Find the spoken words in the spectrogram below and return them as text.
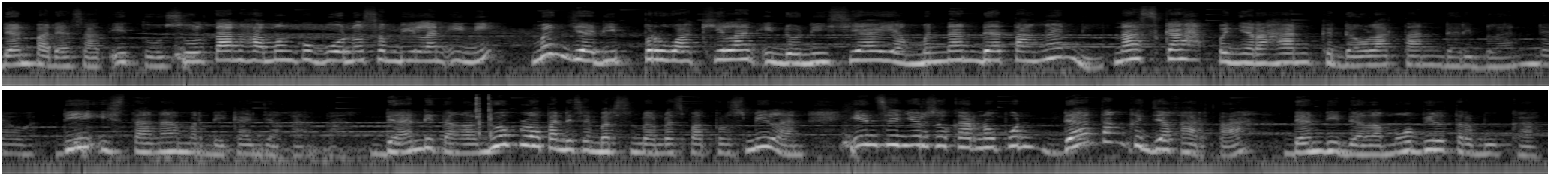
Dan pada saat itu Sultan Hamengkubuwono IX ini menjadi perwakilan Indonesia yang menandatangani naskah penyerahan kedaulatan dari Belanda di Istana Merdeka Jakarta. Dan di tanggal 28 Desember 1949, Insinyur Soekarno pun datang ke Jakarta dan di dalam mobil terbuka,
